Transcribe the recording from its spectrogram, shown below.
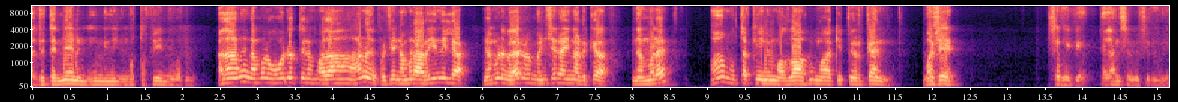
അത് തന്നെയാണ് മൂന്നിന് മുത്തഫി എന്ന് പറയുന്നത്. അതാണ് നമ്മൾ ഓരോരുത്തരും അതാണ്. പക്ഷെ നമ്മൾ അറിയുന്നില്ല. നമ്മൾ വേറൊരു മനുഷ്യരായി നടക്കുക. നമ്മളെ ആ മുത്തക്കീനും അള്ളാഹുമാക്കി തീർക്കാൻ പക്ഷേ ശ്രമിക്കുക. എല്ലാം ശ്രമിച്ചിരുന്നു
